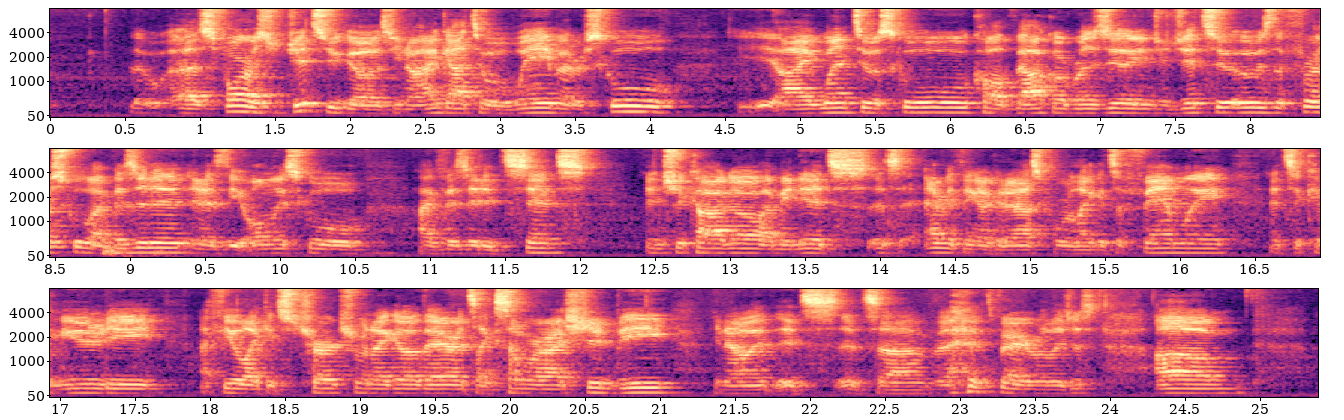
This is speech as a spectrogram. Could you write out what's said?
as far as jiu-jitsu goes, you know, I got to a way better school. I went to a school called Valco Brazilian Jiu-Jitsu. It was the first school I visited, and it's the only school I visited since in Chicago. I mean, it's it's everything I could ask for. Like, it's a family, it's a community. I feel like it's church when I go there. It's like somewhere I should be. You know, it, it's it's uh, it's very religious. Um,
